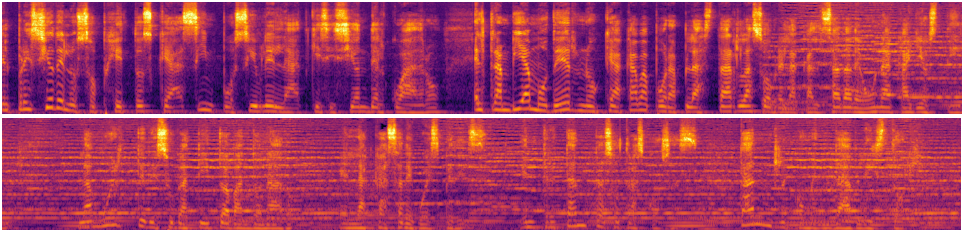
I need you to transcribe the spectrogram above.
el precio de los objetos que hace imposible la adquisición del cuadro, el tranvía moderno que acaba por aplastarla sobre la calzada de una calle hostil, la muerte de su gatito abandonado en la casa de huéspedes, entre tantas otras cosas. Tan recomendable historia.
